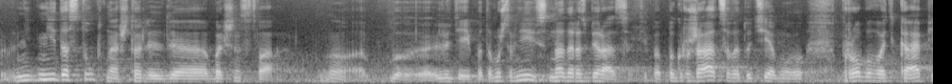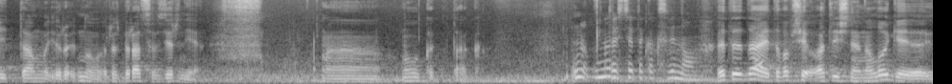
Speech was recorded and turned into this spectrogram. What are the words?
недоступна, что ли, для большинства ну, э, людей, потому что в ней надо разбираться, типа погружаться в эту тему, пробовать капить там, и, ну, разбираться в зерне. А, ну, как так. Ну, ну, То есть это как с вином. Это да, это вообще отличная аналогия.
